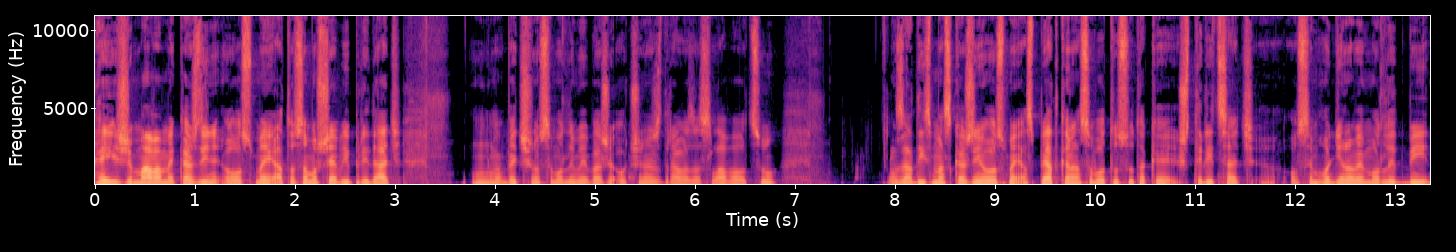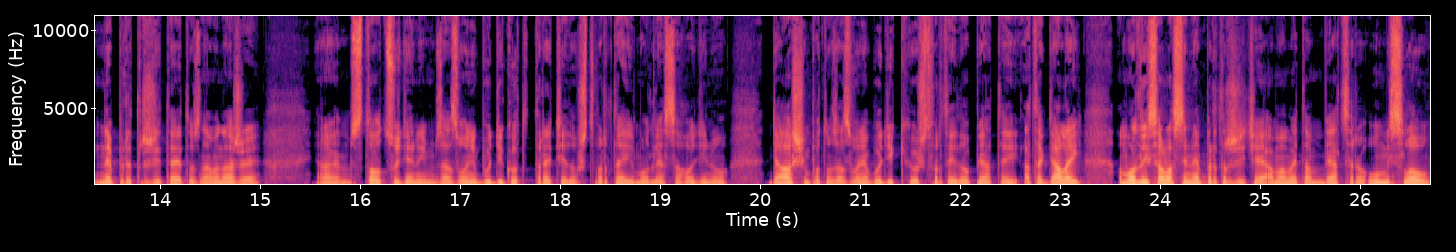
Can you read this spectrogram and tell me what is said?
Hej, že mávame každý deň o 8 a to sa môžete aj vypridať. Mm, väčšinou sa modlíme iba, že oči náš zdravá za sláva Otcu za Dismas každý 8 a z piatka na sobotu sú také 48 hodinové modlitby nepretržité, to znamená, že ja neviem, 100 odsudeným zazvoní budík od 3. do 4. modlia sa hodinu, ďalším potom zazvonia budíky od 4. do 5. a tak ďalej. A modlí sa vlastne nepretržite a máme tam viacero úmyslov,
